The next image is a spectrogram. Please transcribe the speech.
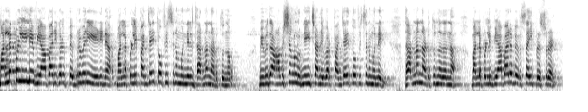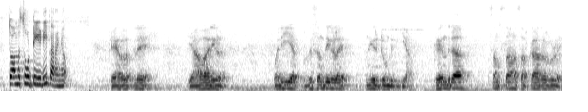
മല്ലപ്പള്ളിയിലെ വ്യാപാരികൾ ഫെബ്രുവരി ഏഴിന് മല്ലപ്പള്ളി പഞ്ചായത്ത് ഓഫീസിന് മുന്നിൽ ധർണ നടത്തുന്നു. വിവിധ ആവശ്യങ്ങൾ ഉന്നയിച്ചാണ് ഇവർ പഞ്ചായത്ത് ഓഫീസിന് മുന്നിൽ ധർണ നടത്തുന്നതെന്ന് മല്ലപ്പള്ളി വ്യാപാര വ്യവസായി പ്രസിഡന്റ് തോമസ് ഊട്ടി പറഞ്ഞു. കേരളത്തിലെ വ്യാപാരികൾ വലിയ പ്രതിസന്ധികളെ നേരിട്ടുകൊണ്ടിരിക്കുകയാണ്. കേന്ദ്ര സംസ്ഥാന സർക്കാരുകളുടെ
